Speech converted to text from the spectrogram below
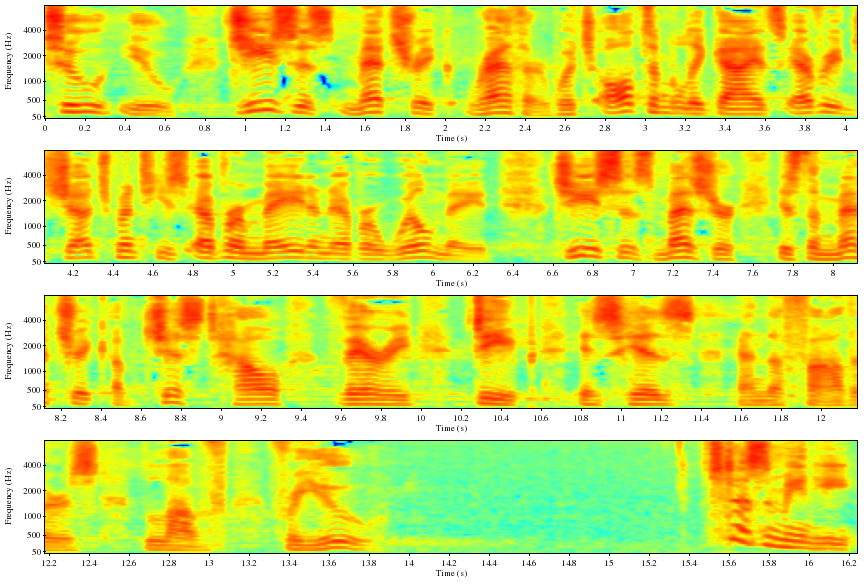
to you. Jesus' metric, rather, which ultimately guides every judgment he's ever made and ever will made, Jesus' measure is the metric of just how very deep is his and the Father's love for you. This doesn't mean he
